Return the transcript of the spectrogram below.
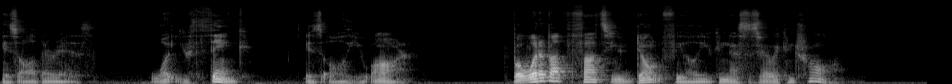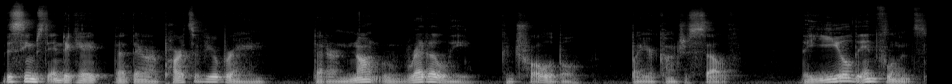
is all there is. What you think is all you are. But what about the thoughts you don't feel you can necessarily control? This seems to indicate that there are parts of your brain that are not readily controllable by your conscious self. They yield influence,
